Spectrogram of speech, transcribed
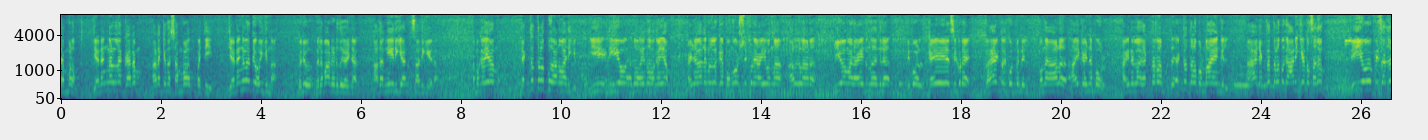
ശമ്പളം ജനങ്ങളുടെ കരം അടയ്ക്കുന്ന ശമ്പളം പറ്റി ജനങ്ങളെ ദ്രോഹിക്കുന്ന ഒരു നിലപാടെടുത്തു കഴിഞ്ഞാൽ അത് അംഗീകരിക്കാൻ സാധിക്കുകയില്ല. നമുക്കറിയാം രക്തത്തിളപ്പ് കാണുമായിരിക്കും. ഈ ഡിഒ എന്ന് പറയുന്നത് നമുക്കറിയാം കഴിഞ്ഞ കാലങ്ങളിലൊക്കെ പ്രൊമോഷനിൽ കൂടെ ആയി വന്ന ആളുകളാണ് ഡിഒമാരായിരുന്നതെങ്കിൽ ഇപ്പോൾ കെ എ സി കൂടെ ഡയറക്ട് റിക്രൂട്ട്മെന്റിൽ വന്ന ആൾ ആയി കഴിഞ്ഞപ്പോൾ അതിനുള്ള രക്ത രക്തത്തിളപ്പ് ഉണ്ടായെങ്കിൽ ആ രക്തത്തിളപ്പ് കാണിക്കേണ്ട സ്ഥലം ഡിഒ ഒ ഓഫീസ് അല്ല.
